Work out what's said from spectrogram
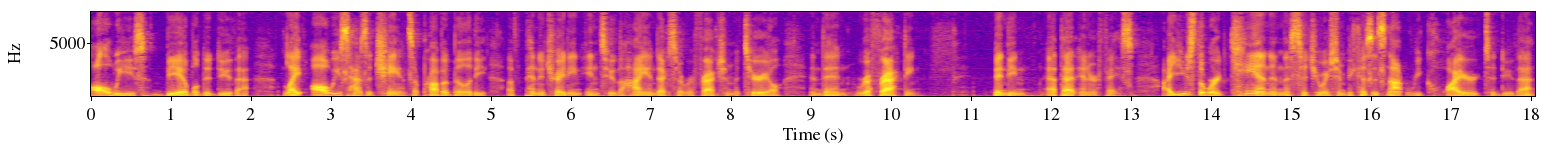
always be able to do that. Light always has a chance, a probability of penetrating into the high index of refraction material and then refracting, bending at that interface. I use the word can in this situation because it's not required to do that.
